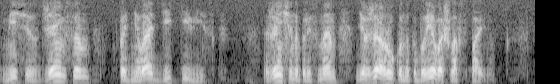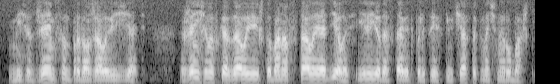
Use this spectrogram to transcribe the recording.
Миссис Джеймсон подняла дикий виск. Женщина-полисмен, держа руку на кобуре, вошла в спальню. Миссис Джеймсон продолжала визжать. Женщина сказала ей, чтобы она встала и оделась, или ее доставят в полицейский участок в ночной рубашке.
